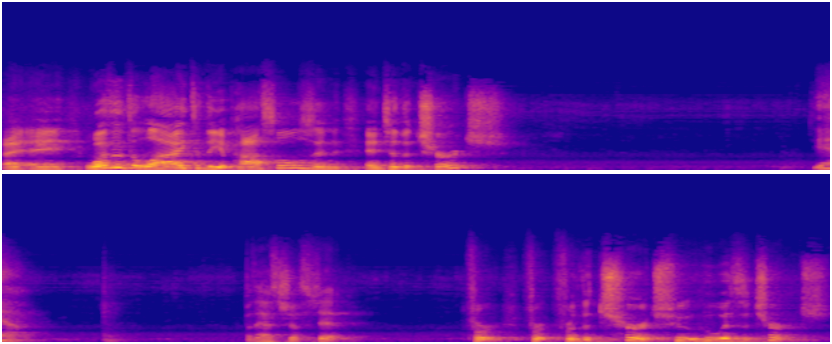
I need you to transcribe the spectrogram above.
wasn't the lie to the apostles and, and to the church? Yeah. But that's just it. For, for, for the church, who, who is the church?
